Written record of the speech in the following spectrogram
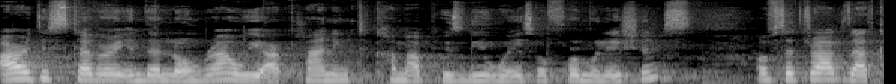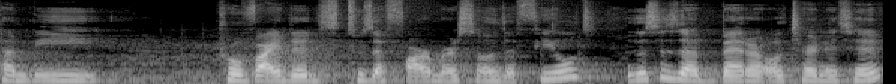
Our discovery in the long run, we are planning to come up with new ways or formulations of the drug that can be provided to the farmers on the field. This is a better alternative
